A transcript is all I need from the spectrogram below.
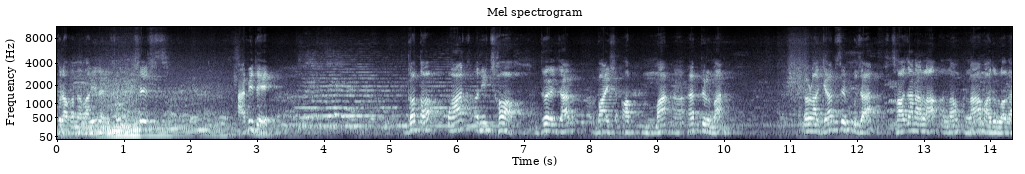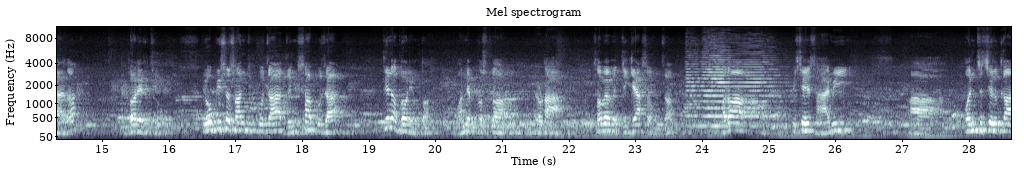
कुरा गर्न लागिरहेको छु। विशेष हामीले गत पाँच अनि छ दुई हजार बाइस अप्रिलमा एउटा ग्याप्से पूजा छजना ला लाम- लामहरू लगाएर गरेको थियौँ। यो विश्व शान्ति पूजा झिङ्सा पूजा किन गऱ्यौँ त भन्ने प्रश्न एउटा सबैमा जिज्ञासा हुन्छ। र विशेष हामी पञ्चशीलका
